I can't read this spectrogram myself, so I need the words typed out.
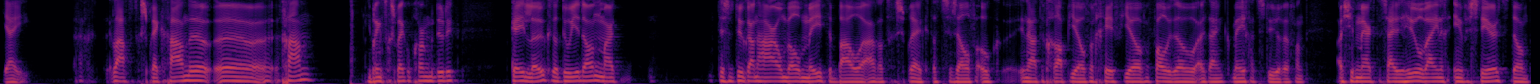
Jij laat het gesprek gaande gaan. Je brengt het gesprek op gang, bedoel ik. Oké, leuk, dat doe je dan. Maar het is natuurlijk aan haar om wel mee te bouwen aan dat gesprek. Dat ze zelf ook inderdaad een grapje of een gifje of een foto uiteindelijk mee gaat sturen. Van, als je merkt dat zij heel weinig investeert, dan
